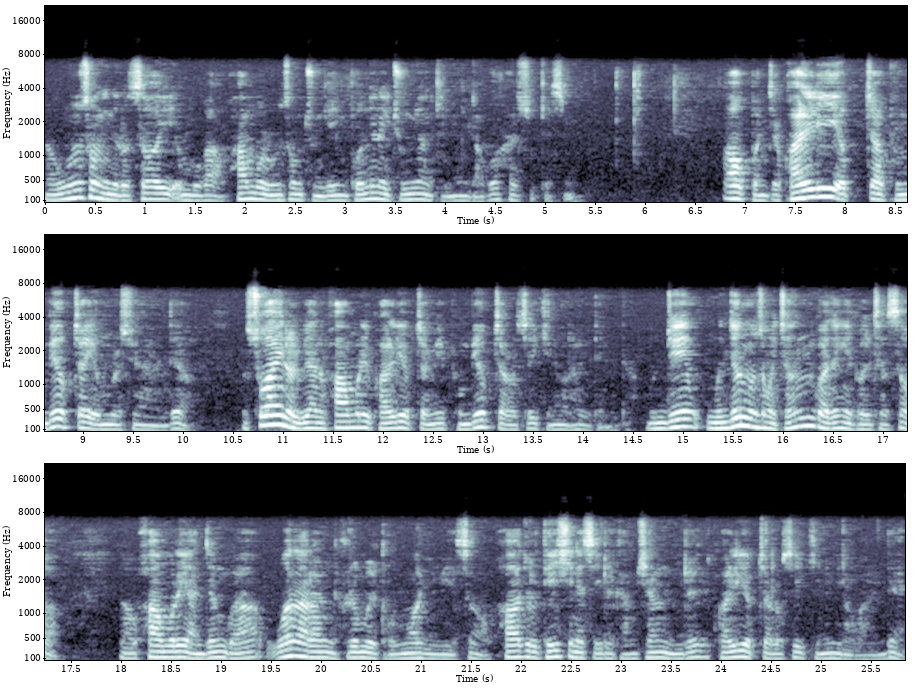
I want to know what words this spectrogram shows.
운송인으로서의 업무가 화물 운송 중개인 본연의 중요한 기능이라고 할 수 있겠습니다. 아홉 번째, 관리업자, 분배업자의 업무를 수행하는데요. 수화인을 위한 화물의 관리업자 및 분배업자로서의 기능을 하게 됩니다. 문전 운송의 전 과정에 걸쳐서 어, 화물의 안전과 원활한 흐름을 도모하기 위해서 화주를 대신해서 이를 감시하는 일을 관리업자로서의 기능이라고 하는데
